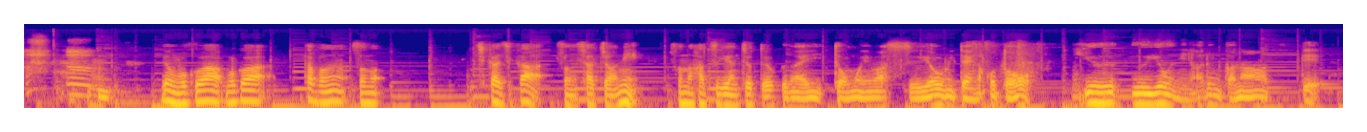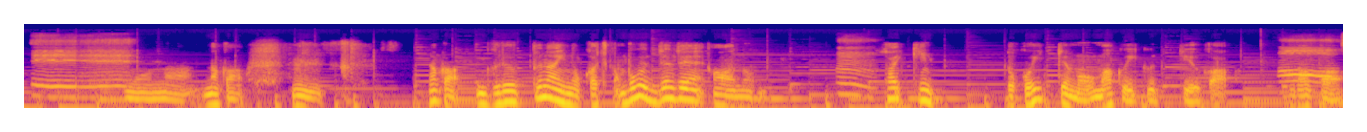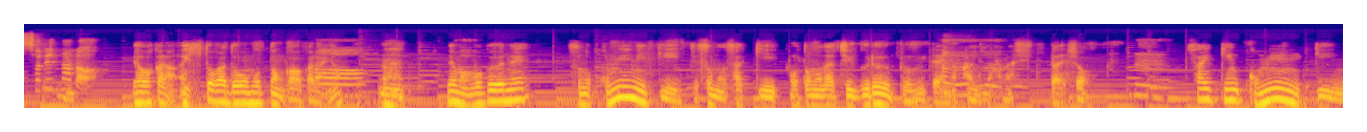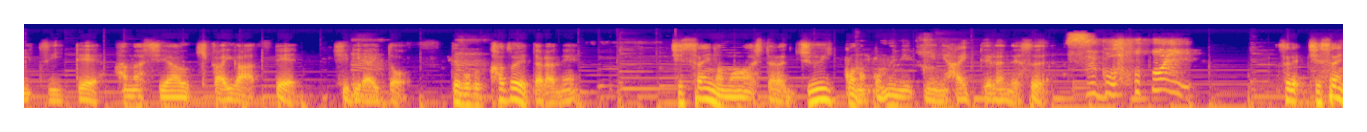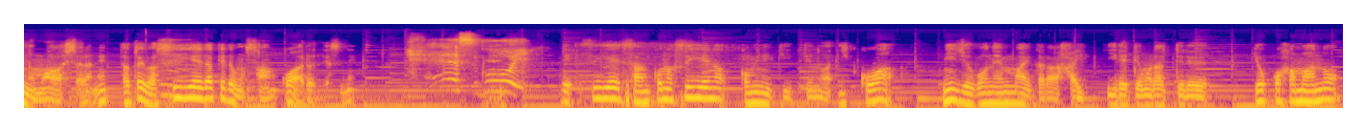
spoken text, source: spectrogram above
うんうん、でも僕は僕は多分その近々その社長にその発言ちょっと良くないと思いますよみたいなことを言うようになるんかなってえー思うな。なんか、うん。なんかグループ内の価値観、僕全然あのうん最近どこ行ってもうまくいくっていうか、あなんかあそれならいやわからん。人がどう思ったんかわからんよ。あうん。でも僕ね、そのコミュニティってそのさっきお友達グループみたいな感じの話してたでしょ。ーうん最近コミュニティについて話し合う機会があって知り合いと。で僕うん数えたらね小さいの回したら11個のコミュニティに入ってるんです。すごい。それ小さいの回したらね例えば水泳だけでも3個あるんですね。へえすごい。で水泳3個の水泳のコミュニティっていうのは1個は25年前から入入れてもらってる横浜の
